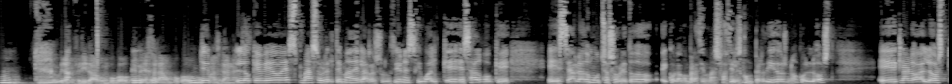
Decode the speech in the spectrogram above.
Me hubiera preferido algo un poco que me dejara un poco con Yo más ganas. Lo que veo es más sobre el tema de las resoluciones, igual que es algo que eh, se ha hablado mucho, sobre todo eh, con la comparación más fácil es con Perdidos, ¿no? Con Lost. Eh, claro, a Lost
